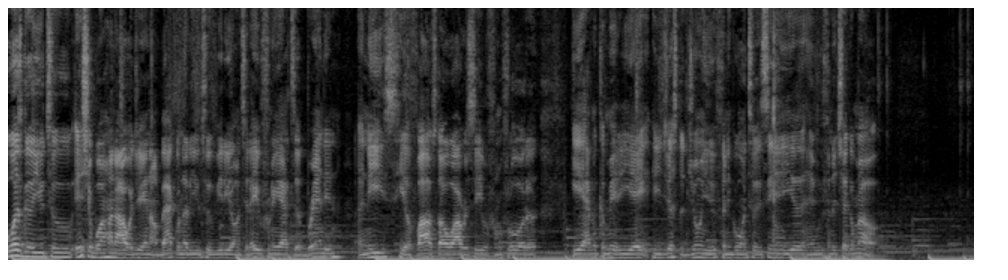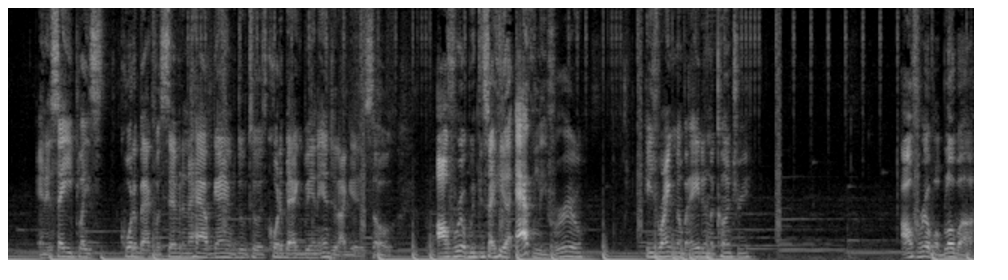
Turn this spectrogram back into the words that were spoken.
What's good, YouTube? It's your boy HunnidHour J, and I'm back with another YouTube video. And today we're finna react to Brandon Inniss. He a five-star wide receiver from Florida. He haven't committed yet. He's just a junior. Finna go into his senior year, and we finna check him out. And they say he plays quarterback for seven and a half games due to his quarterback being injured, I guess. So, off real, we can say he an athlete for real. He's ranked number eight in the country. Off real, a blow by.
